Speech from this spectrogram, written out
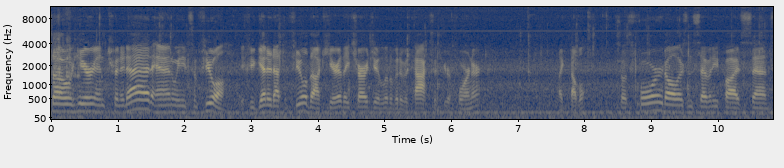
so we're here in Trinidad and we need some fuel. If you get it at the fuel dock here, they charge you a little bit of a tax if you're a foreigner, like double. So it's four dollars and seventy-five cents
